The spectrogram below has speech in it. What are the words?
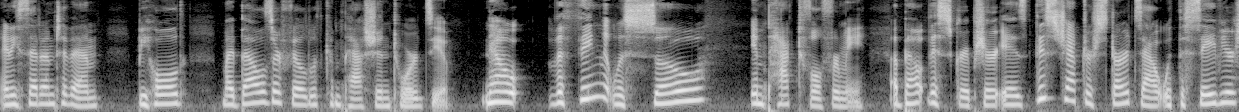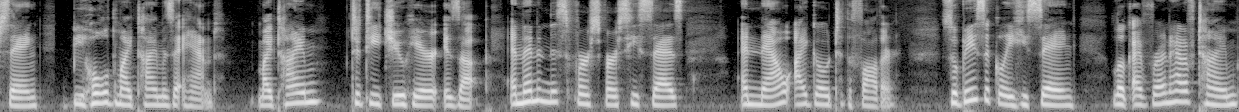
And he said unto them, Behold, my bowels are filled with compassion towards you. Now, the thing that was so impactful for me about this scripture is this chapter starts out with the Savior saying, Behold, my time is at hand. My time to teach you here is up. And then in this first verse, he says, And now I go to the Father. So basically, he's saying, Look, I've run out of time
